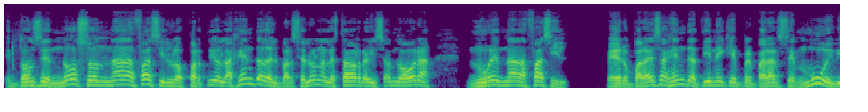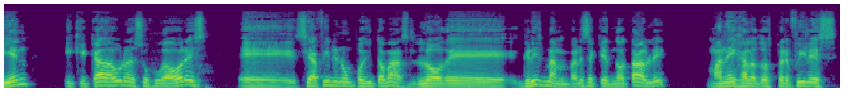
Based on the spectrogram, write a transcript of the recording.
Entonces, no son nada fáciles los partidos. La agenda del Barcelona, la estaba revisando ahora, no es nada fácil. Pero para esa agenda tiene que prepararse muy bien y que cada uno de sus jugadores se afinen un poquito más. Lo de Griezmann me parece que es notable. Maneja los dos perfiles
